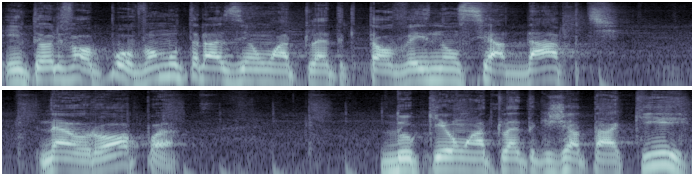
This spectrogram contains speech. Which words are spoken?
Então ele falou, pô, vamos trazer um atleta que talvez não se adapte na Europa do que um atleta que já está aqui.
